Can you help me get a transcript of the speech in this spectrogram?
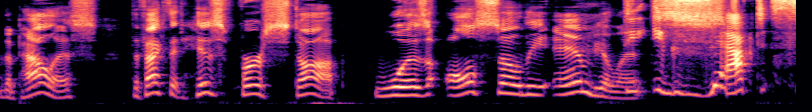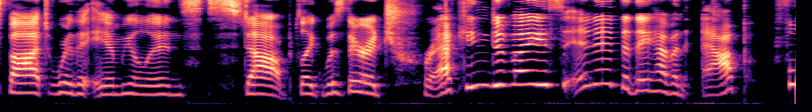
the palace, the fact that his first stop was also the ambulance. The exact spot where the ambulance stopped. Like, was there a tracking device in it that they have an app for?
